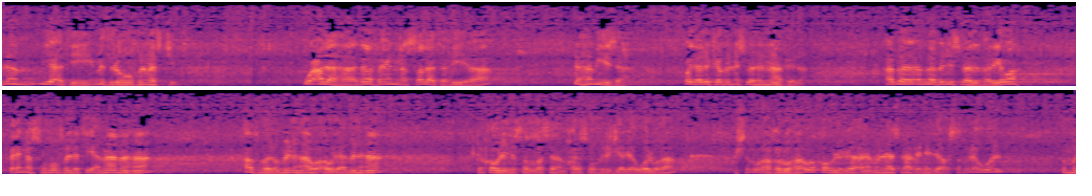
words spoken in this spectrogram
لم يأتي مثله في المسجد. وعلى هذا فإن الصلاة فيها لها ميزة وذلك بالنسبة للنافلة. أما بالنسبة للفريضة فإن الصفوف التي أمامها أفضل منها وأولى منها لقوله صلى الله عليه وسلم خير صفوف الرجال أولها والشر آخرها وقول لا يعلم الناس ما في النداء والصف الأول. ثم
